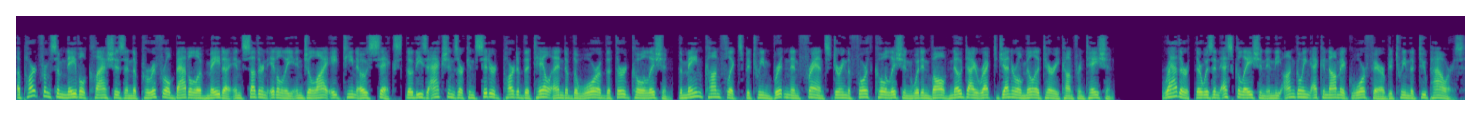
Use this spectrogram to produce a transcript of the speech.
Apart from some naval clashes and the peripheral Battle of Maida in southern Italy in July 1806 though these actions are considered part of the tail end of the War of the Third Coalition, the main conflicts between Britain and France during the Fourth Coalition would involve no direct general military confrontation. Rather, there was an escalation in the ongoing economic warfare between the two powers.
